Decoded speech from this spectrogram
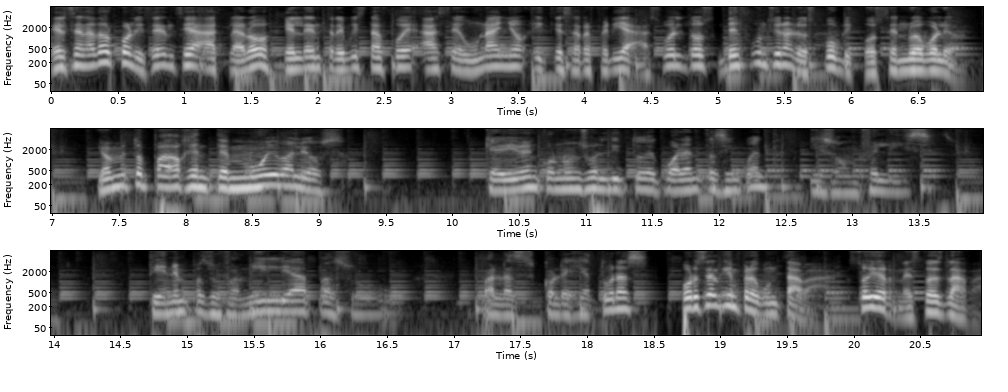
El senador con licencia aclaró que la entrevista fue hace un año y que se refería a sueldos de funcionarios públicos en Nuevo León. Yo me he topado gente muy valiosa que viven con un sueldito de 40, 50 y son felices. Tienen para su familia, para su para las colegiaturas. Por si alguien preguntaba, soy Ernesto Eslava.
